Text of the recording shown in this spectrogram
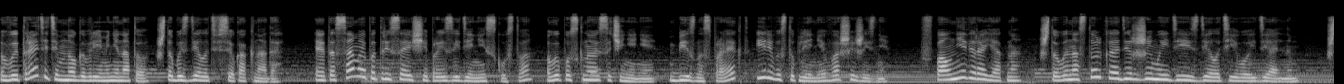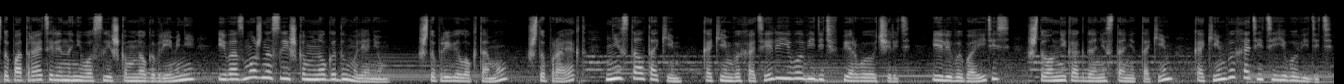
Вы тратите много времени на то, чтобы сделать все как надо. Это самое потрясающее произведение искусства, выпускное сочинение, бизнес-проект или выступление в вашей жизни. Вполне вероятно, что вы настолько одержимы идеей сделать его идеальным, что потратили на него слишком много времени и, возможно, слишком много думали о нем, что привело к тому, что проект не стал таким, каким вы хотели его видеть в первую очередь, или вы боитесь, что он никогда не станет таким, каким вы хотите его видеть.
